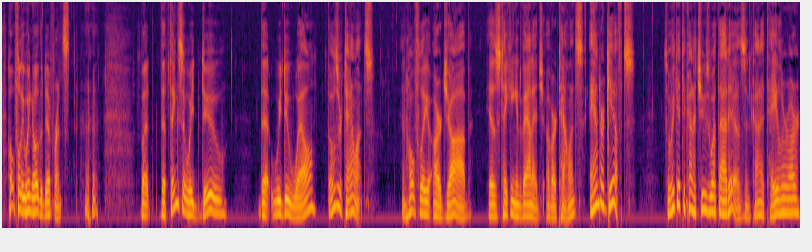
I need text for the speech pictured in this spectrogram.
Hopefully, we know the difference. but the things that we do that we do well, those are talents. And hopefully, our job is taking advantage of our talents and our gifts. So we get to kind of choose what that is and kind of tailor our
